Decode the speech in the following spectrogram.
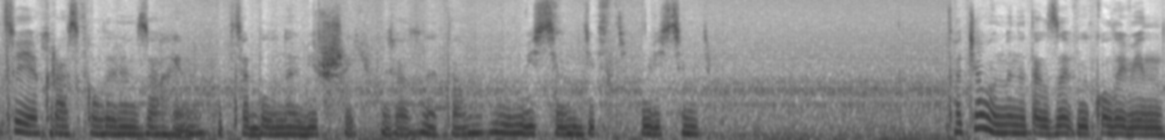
Це якраз коли він загинув. Це був найбільший зв'язок, там 8 діб. 8 діб. Хоча він мене так коли він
